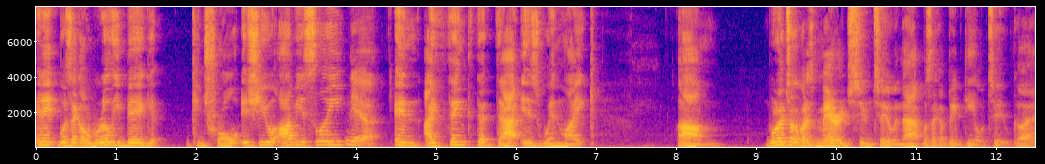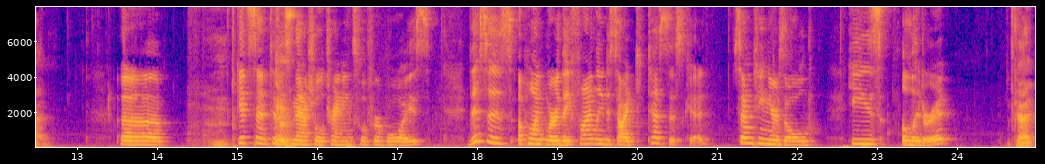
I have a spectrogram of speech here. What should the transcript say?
and it was like a really big control issue obviously yeah. yeah. and I think that that is when like, um, we're gonna talk about his marriage soon too, and that was like a big deal too. Go ahead. Uh, gets sent to this national training school for boys. This is a point where they finally decide to test this kid. 17 years old. He's illiterate. Okay,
